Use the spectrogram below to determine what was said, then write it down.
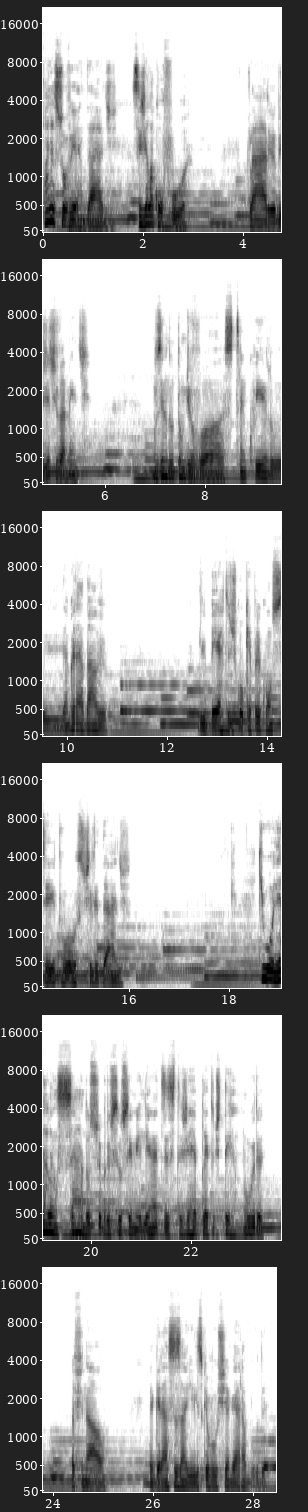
Fale a sua verdade, seja ela qual for, claro e objetivamente, usando um tom de voz tranquilo e agradável, liberto de qualquer preconceito ou hostilidade. Que o olhar lançado sobre os seus semelhantes esteja repleto de ternura, afinal, é graças a eles que eu vou chegar a Buda.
